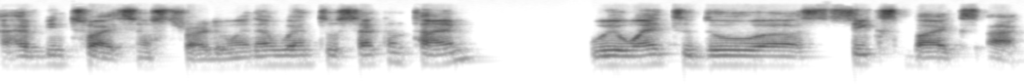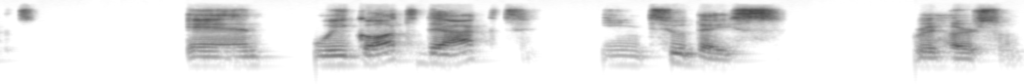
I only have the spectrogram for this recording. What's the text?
I have been twice in Australia. When I went to second time, we went to do a six bikes act, and we got the act in two days rehearsal.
